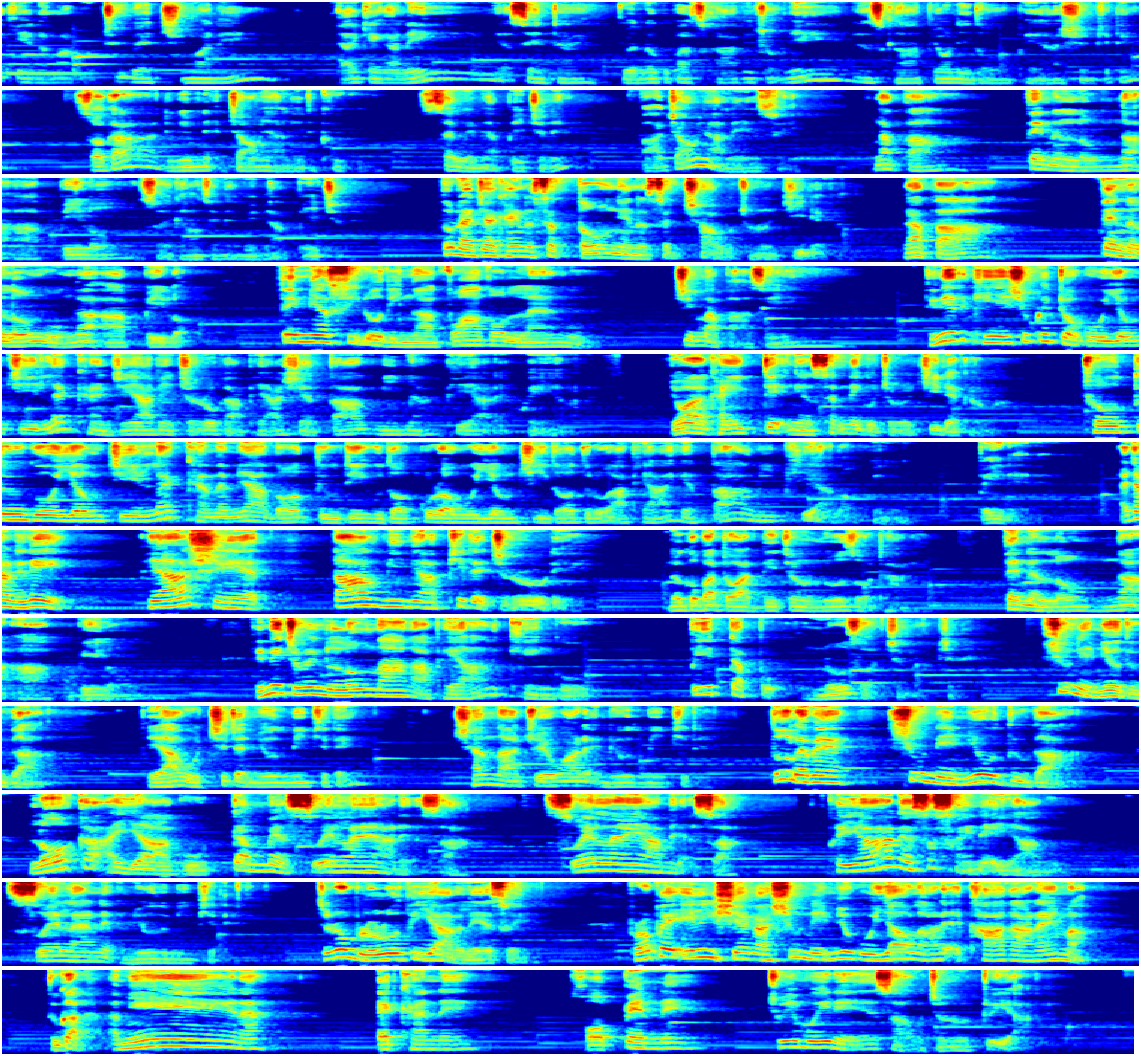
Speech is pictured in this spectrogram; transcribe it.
အကင်နာမကိုသူပဲချီးမွမ်းနေရခင်ကနေအစင်တိုင်းသူနှုတ်ကပတ်စကားပြောကြမြေစကားပြောနေတော့ဖခင်ရှင်ဖြစ်တယ်။ဆိုကဒီနေ့နဲ့အကြောင်းအရာလေးတစ်ခုကိုဆက်ဝေမျှပေးခြင်းနဲ့ဘာအကြောင်းအရာလဲဆိုရင်ငါသားတဲ့နှလုံးငါအားပြီးလို့ဆိုကောင်းစင်နဲ့ဝေမျှပေးခြင်း။တုံ့ပြန်ချက်ခိုင်း23ငွေ26ကိုကျွန်တော်ကြည့်တယ်။ငါသားတဲ့နှလုံးကိုငါအားပြီးလို့တဲ့မျက်စိတို့ဒီငါသွားသောလမ်းကိုကြည့်မှတ်ပါစေ။ ဒီနေ့သခင်ယေရှုခရစ်တော်ကိုယုံကြည်လက်ခံခြင်းအပြင်ကျွန်တော်တို့ကဘုရားရှင်သားသမီးများဖြစ်ရတဲ့ခွင့်ရတယ်။ယောဟန်ခန်းကြီး1ငယ်7ကိုကျွန်တော်ကြည့်တဲ့အခါမှာထိုသူကိုယုံကြည်လက်ခံသမျှသောသူတည်းဟူသောကိုရောကိုယုံကြည်သောသူတို့အားဘုရားရဲ့သားသမီးဖြစ်ရတော်မူပေးတယ်။အဲကြောင့်ဒီနေ့ဘုရားရှင်ရဲ့သားသမီးများဖြစ်တဲ့ကျွန်တော်တို့တွေလောကဘတ်တော်အဒီကျွန်တော်လို့ဆိုထားတယ်။တဲ့နှလုံးငါအားပေးလို့ဒီနေ့ကျွန်တော်နှလုံးသားကဘုရားခင်ကို ပေးတတ်ဖို့နိုးစော်ခြင်းတာဖြစ်တယ်။ရှုနေမြို့သူကဘုရားကိုချစ်တဲ့မျိုးသမီးဖြစ်တယ်။ချမ်းသာကြွယ်ဝတဲ့အမျိုးသမီးဖြစ်တယ်။သူလည်းပဲရှုနေမြို့သူကလောကအရာကိုတတ်မဲ့ဆွဲလန်းရတဲ့အစားဆွဲလန်းရမယ့်အစားဖျားနဲ့ဆက်ဆိုင်တဲ့အရာကိုဆွဲလန်းတဲ့အမျိုးသမီးဖြစ်တယ်။ကျွန်တော်ဘယ်လိုလုပ်သိရတယ်လဲဆိုရင် Prophet Elisha ကရှုနေမြို့ကိုရောက်လာတဲ့အခါကတိုင်းမှာသူကအမြဲတမ်းအခန်းနဲ့ ဟောပင်နဲ့ကျွေးမွေးတယ်ဆိုတာကိုကျွန်တော်တွေ့ရတယ်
